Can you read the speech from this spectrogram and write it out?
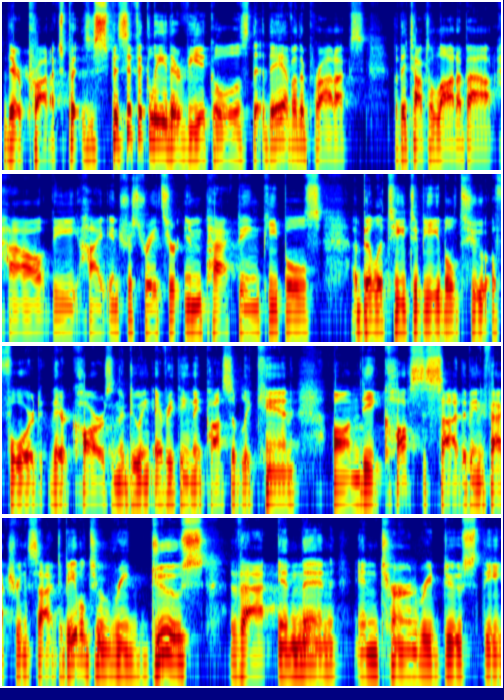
their products, but specifically their vehicles. They have other products, but they talked a lot about how the high interest rates are impacting people's ability to be able to afford their cars, and they're doing everything they possibly can on the cost side, the manufacturing side, to be able to reduce that and then in turn reduce the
